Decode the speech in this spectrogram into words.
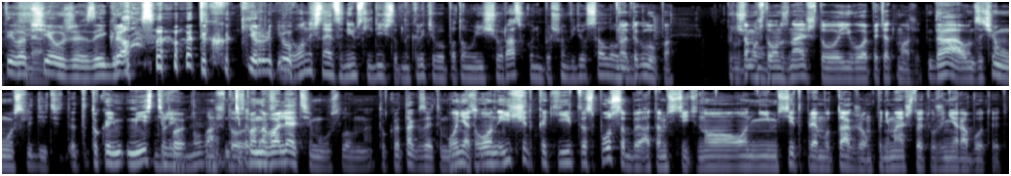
Ты вообще уже заигрался в эту И херню. он начинает за ним следить, чтобы накрыть его потом еще раз в каком-нибудь большом видеосалоне. Но это глупо. Почему? Потому что он знает, что его опять отмажут. Да, он зачем ему следить? Это только месть, Блин, типа, ну ладно, что? типа навалять ему условно. Только так за это О, можно нет, следить. он ищет какие-то способы отомстить, но он не мстит прямо вот так же. Он понимает, что это уже не работает.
